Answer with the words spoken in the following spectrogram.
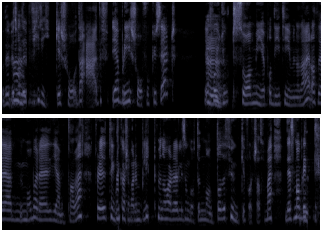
Og det, hva, mm. det virker så det er, det, Jeg blir så fokusert. Jeg får mm. gjort så mye på de timene der at jeg må bare gjenta det. For jeg tenkte kanskje det var en blipp, men nå har det liksom gått en måned, og det funker fortsatt for meg. Det som, blitt,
